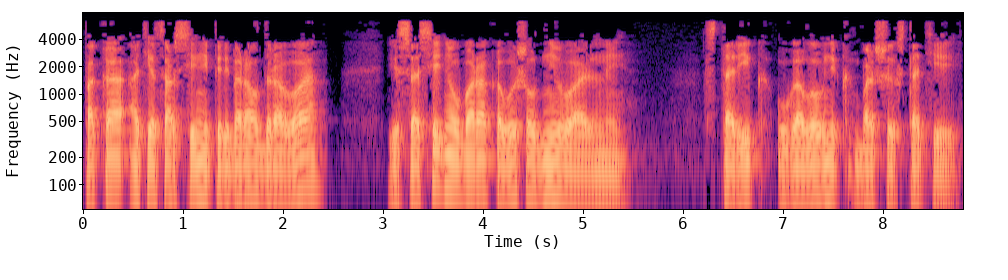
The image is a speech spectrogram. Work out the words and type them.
Пока отец Арсений перебирал дрова, из соседнего барака вышел дневальный. Старик, уголовник больших статей,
